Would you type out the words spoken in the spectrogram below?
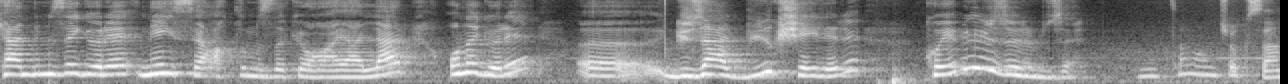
kendimize göre neyse aklımızdaki o hayaller ona göre e, güzel büyük şeyleri koyabiliriz önümüze. Tamam çok güzel.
